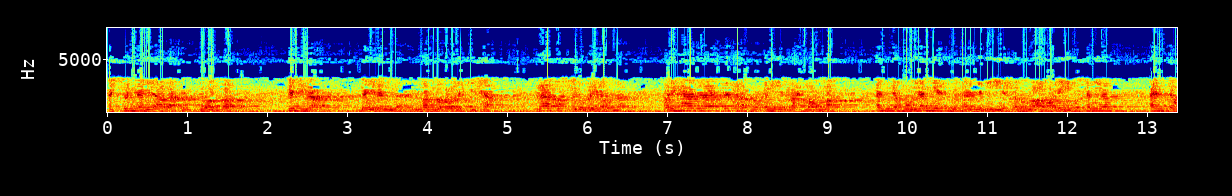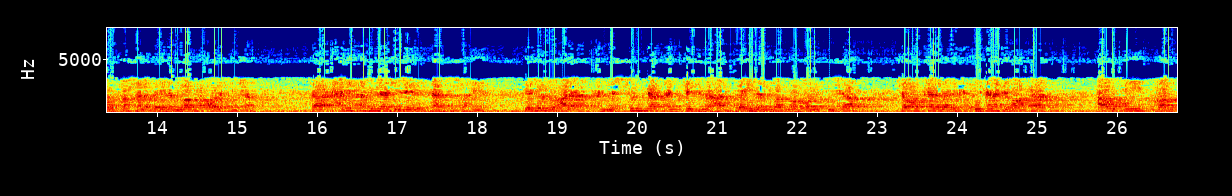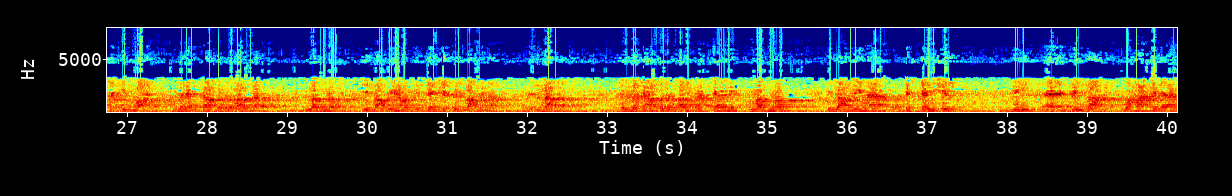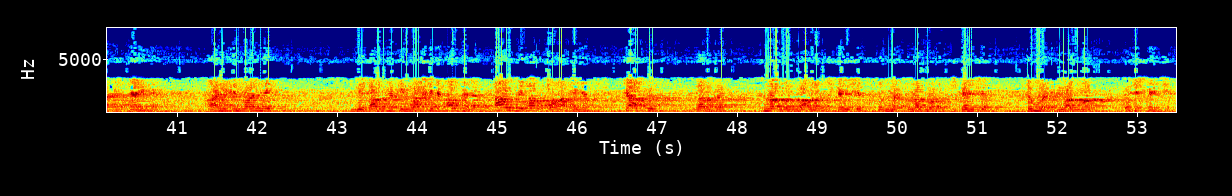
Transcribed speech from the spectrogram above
السنة إذا أردت أن تتوضأ تجمع بين المضمضة والاستنشاق لا تفصل بينهما. ولهذا ذكر ابن القيم رحمه الله أنه لم يثبت عن النبي صلى الله عليه وسلم أنه فصل بين المضمضة والاستنشاق فحديث عبد الله بن زيد الثابت الصحيح يدل على أن السنة أن تجمع بين المضمض والاستنشاق سواء كان ذلك في ثلاث غرفات أو في غرفه واحدة. مثلا تاخذ الغرفه مضمض لبعضها وتستنشق بالبعض الباقي ثم تاخذ الغرفة الثالث مضمض لبعضها وتستنشق بالباقي وهكذا الثالثة. قال في المؤلف بغرفة واحدة أو ثلاثة أو بغرفة واحدة تأخذ غرفة تمضمض بعض وتستنشق ثم تمضمض وتستنشق ثم تتمضمض وتستنشق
